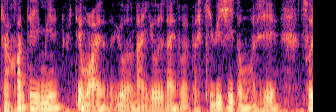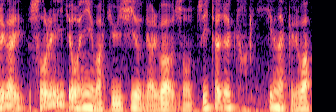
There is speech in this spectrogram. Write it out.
客観的に見に来てもらえるような内容じゃないとやっぱり厳しいと思うしそれがそれ以上にま厳しいのであればそのツイッター上書ききれなければこ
